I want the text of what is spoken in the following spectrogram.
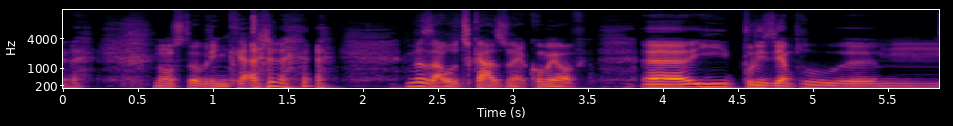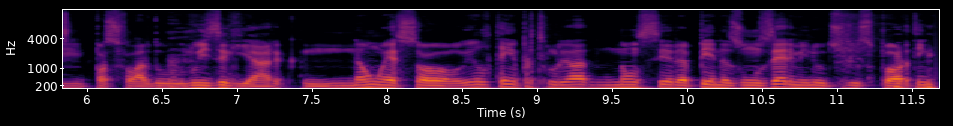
não estou a brincar. Mas há outros casos, não é? Como é óbvio. Uh, e, por exemplo, um, posso falar do Luís Aguiar, que não é só. Ele tem a particularidade de não ser apenas um 0 minutos do Sporting,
